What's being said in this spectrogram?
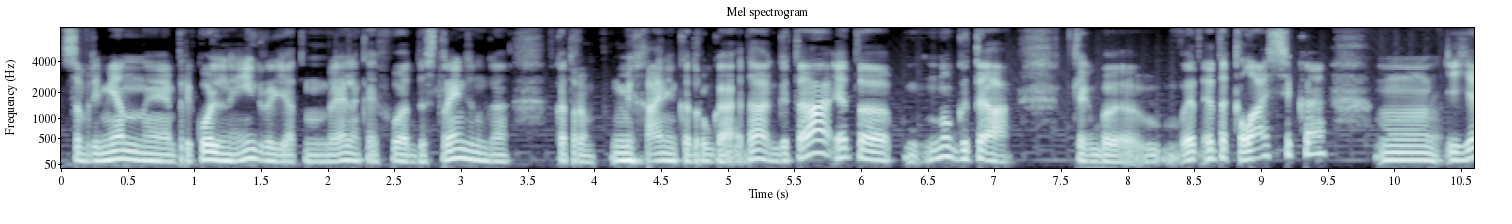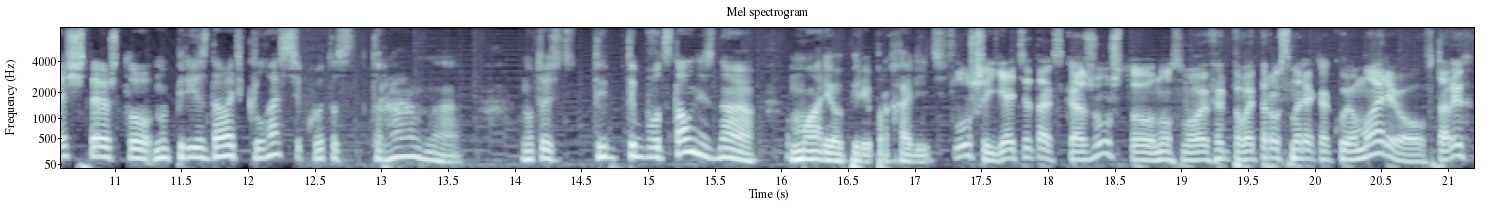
современные, прикольные игры, я там реально кайфую от Death Stranding, в котором механика другая, да. GTA это, ну, GTA, как бы, это, это классика, и я считаю, что, ну, переиздавать классику это странно. Ну, то есть, ты, ты бы вот стал, не знаю, Марио перепроходить? Слушай, я тебе так скажу, что, ну, во-первых, смотря какое Марио, во-вторых,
